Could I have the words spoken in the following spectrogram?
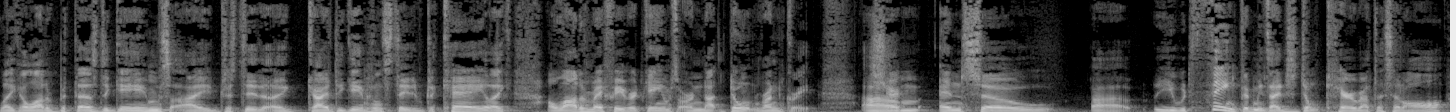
like a lot of Bethesda games. I just did a guide to games on State of Decay. Like a lot of my favorite games are not don't run great. Um, and so uh, you would think that means I just don't care about this at all.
